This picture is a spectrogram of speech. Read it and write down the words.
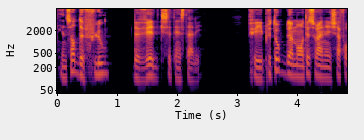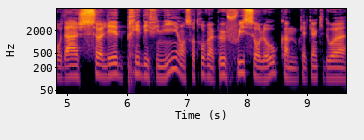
il y a une sorte de flou, de vide qui s'est installé. Puis, plutôt que de monter sur un échafaudage solide, prédéfini, on se retrouve un peu free solo, comme quelqu'un qui doit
